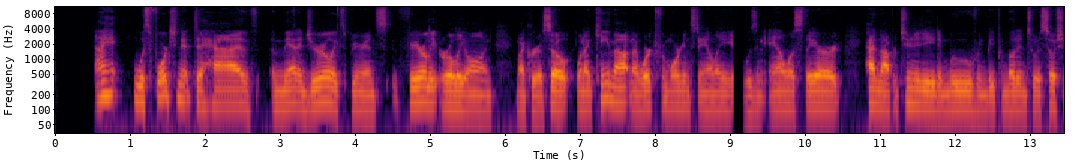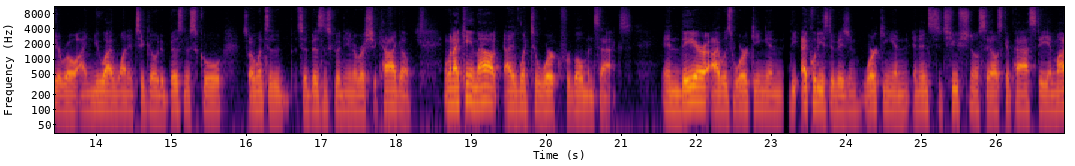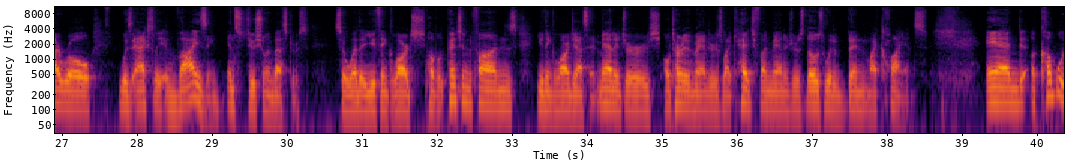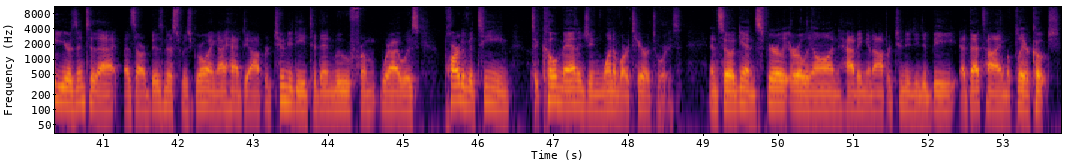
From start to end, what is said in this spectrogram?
I was fortunate to have a managerial experience fairly early on in my career. So when I came out and I worked for Morgan Stanley, was an analyst there, had an opportunity to move and be promoted into associate role. I knew I wanted to go to business school, so I went to, to business school at the University of Chicago. And when I came out, I went to work for Goldman Sachs. And there I was working in the equities division, working in an institutional sales capacity. And my role was actually advising institutional investors. So whether you think large public pension funds, you think large asset managers, alternative managers like hedge fund managers, those would have been my clients. And a couple years into that, as our business was growing, I had the opportunity to then move from where I was part of a team to co managing one of our territories. And so, again, it's fairly early on having an opportunity to be, at that time, a player coach.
